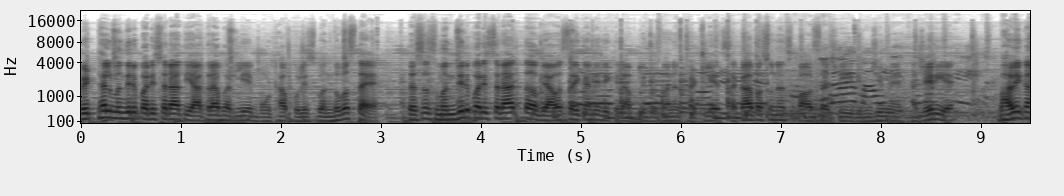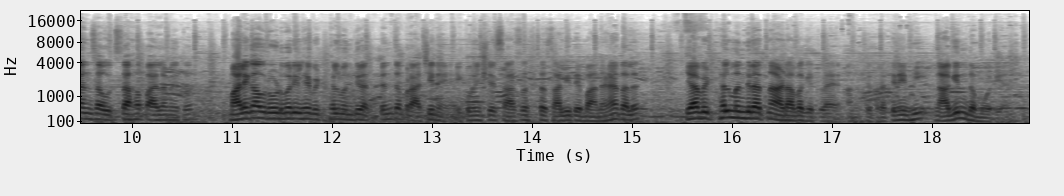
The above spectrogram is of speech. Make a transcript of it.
विठ्ठल मंदिर परिसरात यात्रा भरली आहे मोठा पोलीस बंदोबस्त आहे. तसंच मंदिर परिसरात व्यावसायिकांनी देखील आपली दुकानं थाटली आहेत. सकाळपासूनच पावसाची रिमझिम आहे हजेरी आहे. भाविकांचा उत्साह पाहायला मिळतो मालेगाव रोडवरील हे विठ्ठल मंदिर अत्यंत प्राचीन आहे. एकोणीसशे सहासष्ट साली ते बांधण्यात आलं. या विठ्ठल मंदिरातनं आढावा घेतलाय आमचे प्रतिनिधी नागिंद मोरे यांनी.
